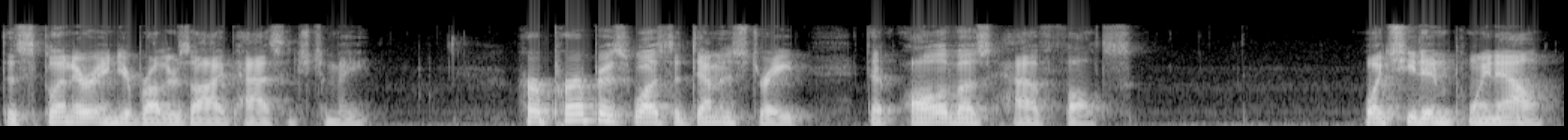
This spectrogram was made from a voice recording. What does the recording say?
the splinter in your brother's eye passage to me. Her purpose was to demonstrate that all of us have faults. What she didn't point out,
